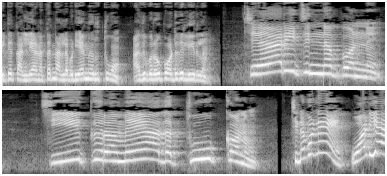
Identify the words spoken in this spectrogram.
முத்துமாரிக்க கல்யாணத்தை நல்லபடியா நிறுத்துவோம். அது பிறகு போட்டு தள்ளிடலாம். சரி சின்ன பொண்ணு. சீக்கிரமே அத தூக்கணும். சின்ன பொண்ணு ஓடியா?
